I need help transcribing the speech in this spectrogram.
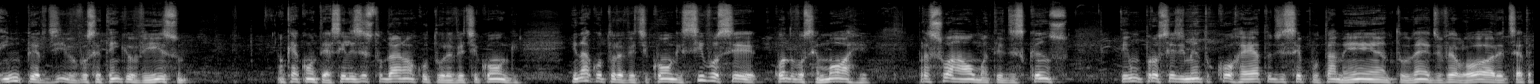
imperdível, você tem que ouvir isso, o que acontece? Eles estudaram a cultura Vietcong e na cultura Vietcong, se você, quando você morre, para sua alma ter descanso, tem um procedimento correto de sepultamento, né, de velório, etc.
